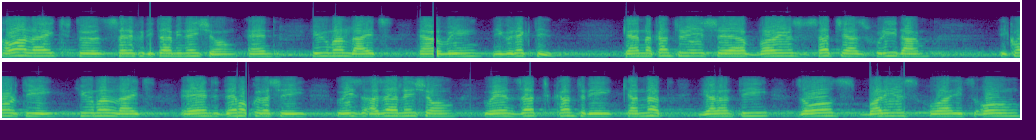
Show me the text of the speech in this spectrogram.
Our right to self-determination and human rights have been neglected. Can a country share values such as freedom, equality, human rights, and democracy with other nations when that country cannot guarantee those values for its own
